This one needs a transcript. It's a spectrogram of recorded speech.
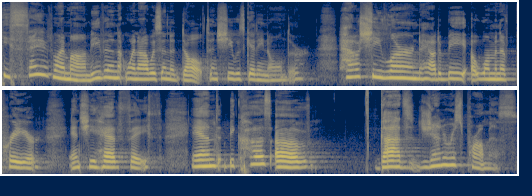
he saved my mom even when I was an adult and she was getting older, how she learned how to be a woman of prayer and she had faith. And because of God's generous promise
